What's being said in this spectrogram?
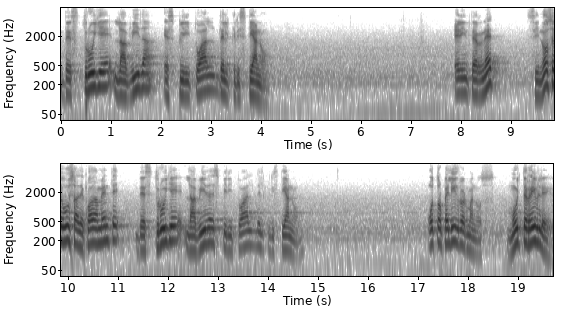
destruye la vida espiritual del cristiano. El Internet, si no se usa adecuadamente, destruye la vida espiritual del cristiano. Otro peligro, hermanos, muy terrible.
